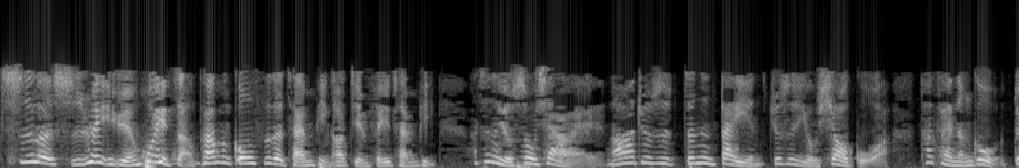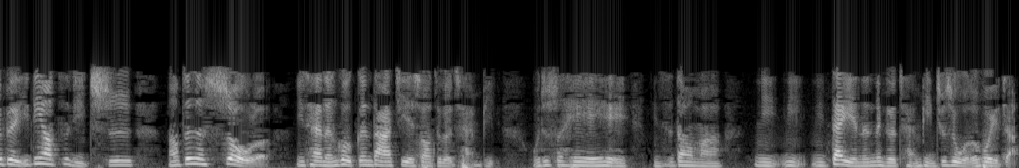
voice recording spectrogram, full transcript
吃了石瑞元会长他们公司的产品啊，减肥产品，他真的有瘦下来，然后他就是真正代言，就是有效果啊，他才能够对不对？一定要自己吃，然后真的瘦了，你才能够跟大家介绍这个产品。我就说嘿嘿嘿，你知道吗？你你你代言的那个产品就是我的会长。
